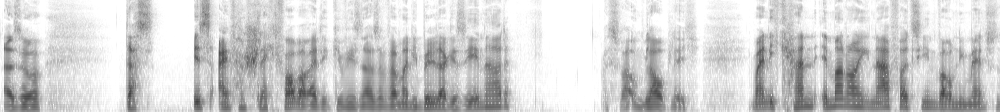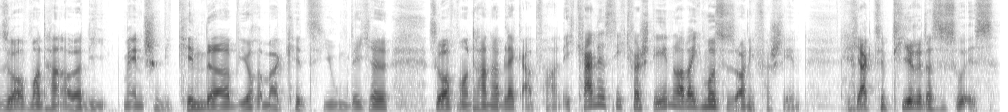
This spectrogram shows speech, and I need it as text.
Also, das ist einfach schlecht vorbereitet gewesen. Also, wenn man die Bilder gesehen hat, es war unglaublich. Ich meine, ich kann immer noch nicht nachvollziehen, warum die Menschen so auf Montana, oder die Menschen, die Kinder, wie auch immer, Kids, Jugendliche, so auf Montana Black abfahren. Ich kann es nicht verstehen, aber ich muss es auch nicht verstehen. Ich akzeptiere, dass es so ist.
